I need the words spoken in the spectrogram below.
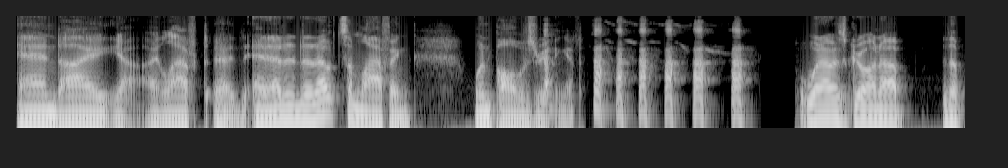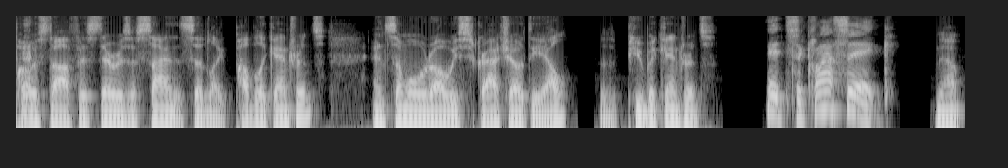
and I, yeah, I laughed uh, and edited out some laughing when Paul was reading it. when I was growing up, the post office, there was a sign that said like public entrance, and someone would always scratch out the L, the pubic entrance. It's a classic. Yep.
